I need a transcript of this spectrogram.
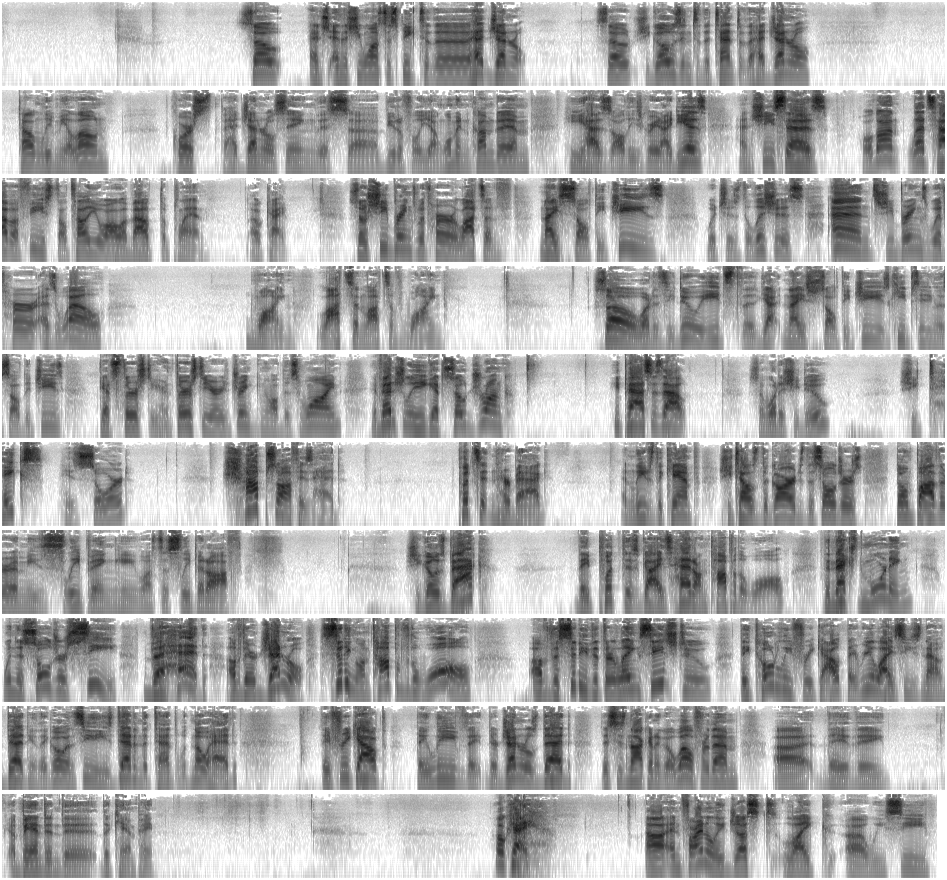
So, and she, and she wants to speak to the head general. So she goes into the tent of the head general. Tell him, leave me alone. Course, the head general, seeing this uh, beautiful young woman come to him, he has all these great ideas, and she says, Hold on, let's have a feast. I'll tell you all about the plan. Okay. So she brings with her lots of nice salty cheese, which is delicious, and she brings with her as well wine. Lots and lots of wine. So, what does he do? He eats the nice salty cheese, keeps eating the salty cheese, gets thirstier and thirstier. He's drinking all this wine. Eventually, he gets so drunk, he passes out. So, what does she do? She takes his sword, chops off his head, puts it in her bag, and leaves the camp. She tells the guards, the soldiers, don't bother him. He's sleeping. He wants to sleep it off. She goes back. They put this guy's head on top of the wall. The next morning, when the soldiers see the head of their general sitting on top of the wall of the city that they're laying siege to, they totally freak out. They realize he's now dead. You know, they go and see he's dead in the tent with no head. They freak out. They leave. They, their general's dead. This is not going to go well for them. Uh, they they abandon the the campaign. Okay, uh, and finally, just like uh, we see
